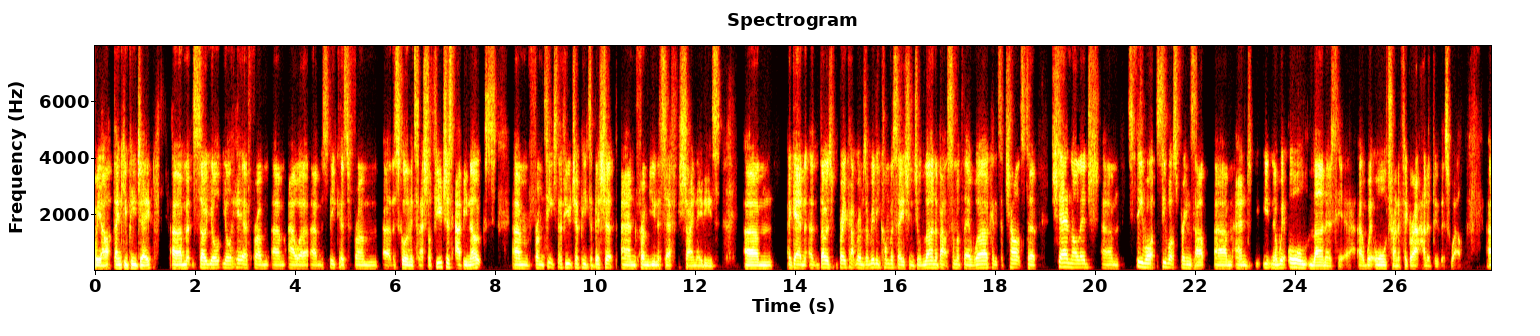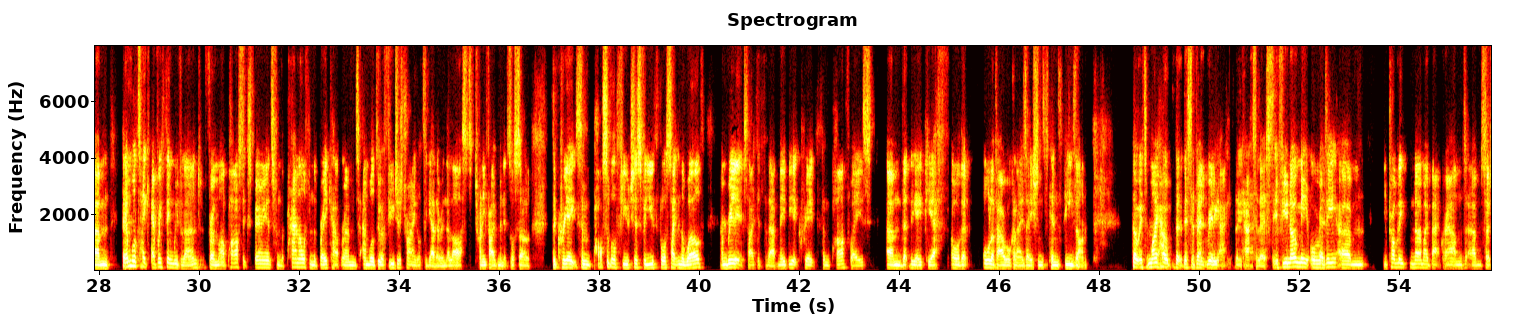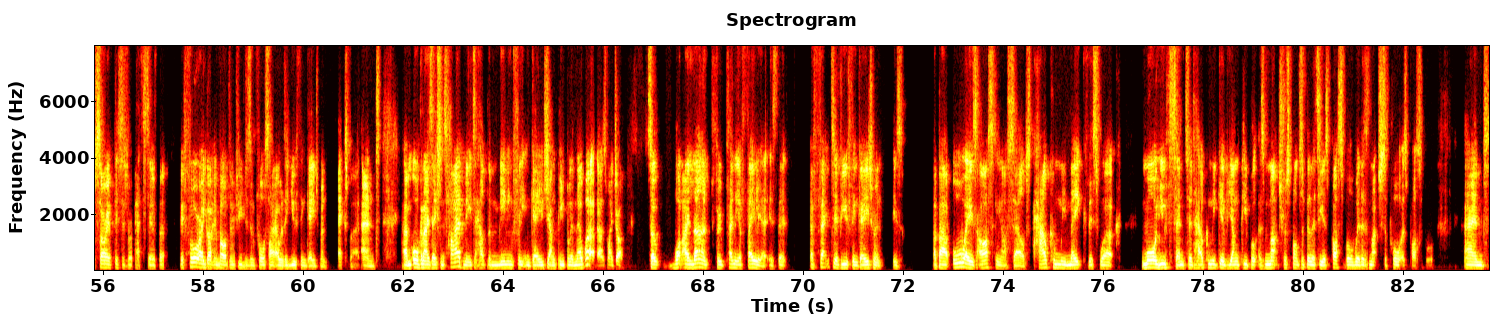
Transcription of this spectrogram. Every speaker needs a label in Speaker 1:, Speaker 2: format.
Speaker 1: There we are. Thank you, PJ. Um, so you'll you'll hear from um, our um, speakers from uh, the School of International Futures, Abby Noakes, um, from Teach the Future, Peter Bishop, and from UNICEF, Shai Naides. Um, again, uh, those breakout rooms are really conversations. You'll learn about some of their work, and it's a chance to share knowledge, um, see what see what springs up, and you know we're all learners here. Uh, we're all trying to figure out how to do this well. Um, then we'll take everything we've learned from our past experience, from the panel, from the breakout rooms, and we'll do a futures triangle together in the last 25 minutes or so to create some possible futures for youth foresight in the world. I'm really excited for that. Maybe it creates some pathways um, that the APF or that all of our organizations can seize on. So it's my hope that this event really acts the catalyst. If you know me already, um, you probably know my background. Um, so sorry if this is repetitive, but before I got involved in Futures and Foresight, I was a youth engagement expert, and um, organizations hired me to help them meaningfully engage young people in their work. That was my job. So, what I learned through plenty of failure is that effective youth engagement is about always asking ourselves how can we make this work more youth centered? How can we give young people as much responsibility as possible with as much support as possible? And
